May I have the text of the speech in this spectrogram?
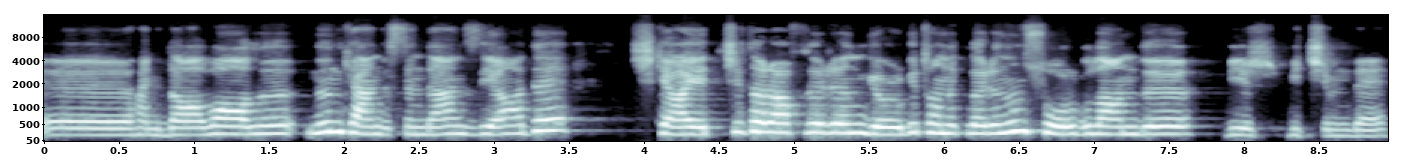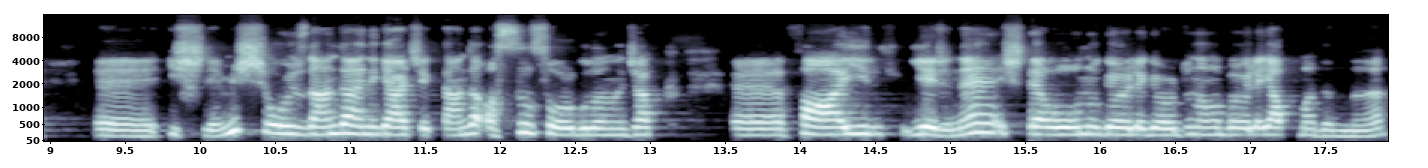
e, hani davalının kendisinden ziyade şikayetçi tarafların, görgü tanıklarının sorgulandığı bir biçimde e, işlemiş. O yüzden de hani gerçekten de asıl sorgulanacak e, fail yerine işte o onu böyle gördün ama böyle yapmadın mı?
